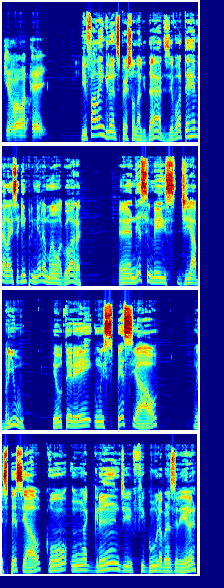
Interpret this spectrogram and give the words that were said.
Que vão até aí. E falar em grandes personalidades, eu vou até revelar isso aqui em primeira mão agora. É, nesse mês de abril, eu terei um especial um especial com uma grande figura brasileira,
